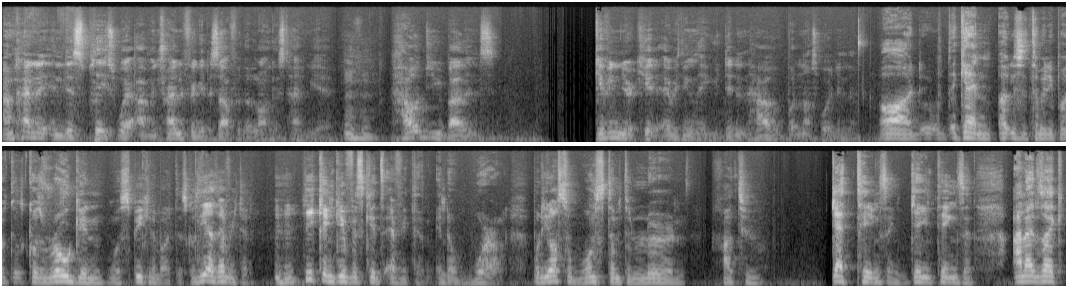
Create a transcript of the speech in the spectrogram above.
I'm kind of in this place where I've been trying to figure this out for the longest time. Yeah, Mm-hmm. how do you balance giving your kid everything that you didn't have but not spoiling them? Oh, again, I listen to many podcasts because Rogan was speaking about this because he has everything. Mm-hmm. He can give his kids everything in the world, but he also wants them to learn how to get things and gain things and and it's like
